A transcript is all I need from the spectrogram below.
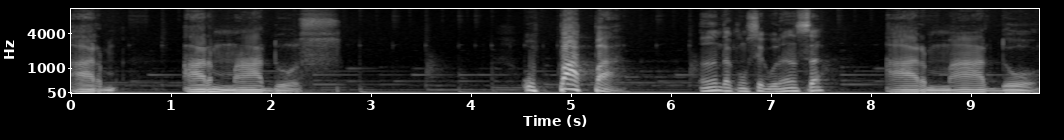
arm, armados. O Papa anda com segurança armado.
